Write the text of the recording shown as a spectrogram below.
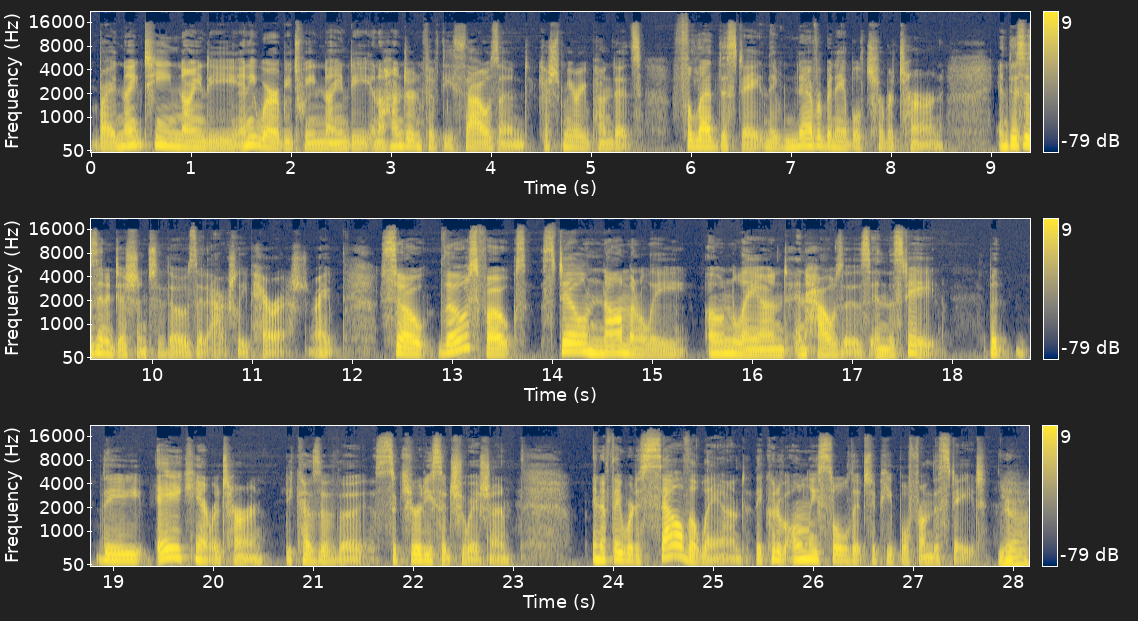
by 1990, anywhere between 90 and 150,000 Kashmiri Pandits fled the state, and they've never been able to return. And this is in addition to those that actually perished, right? So those folks still nominally own land and houses in the state, but they, A, can't return because of the security situation. And if they were to sell the land, they could have only sold it to people from the state. Yeah.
